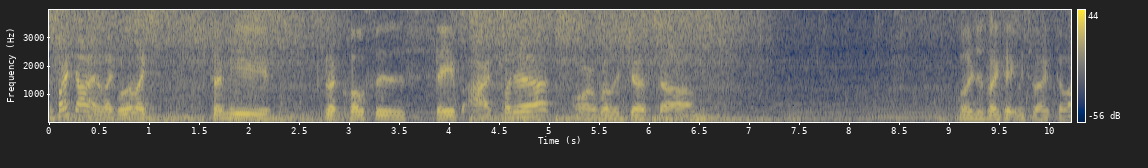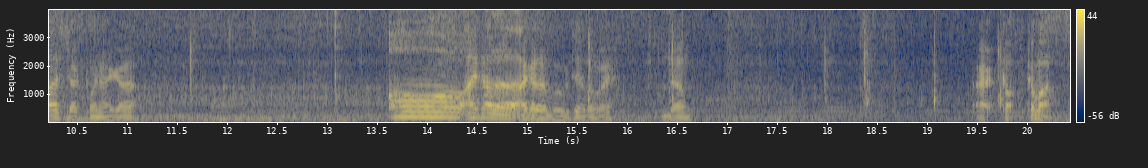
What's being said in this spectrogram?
If I die, like, will it, like, send me to the closest save I put it at? Or will it just, um... Will it just, like, take me to, like, the last checkpoint I got? Oh, I gotta, I gotta move the other way. I'm dumb. Alright, come, come on.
